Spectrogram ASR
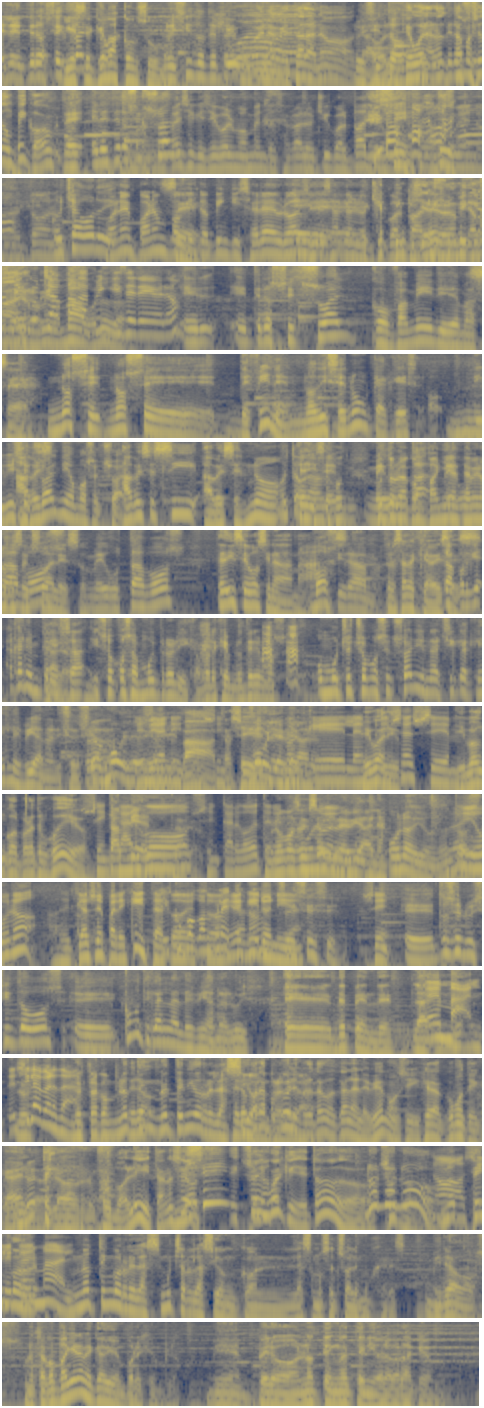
El Y heterosexual. es el que más consumo. Luisito te Qué pregunto. buena que está la nota. Luisito, boludo. Qué buena el nota. Estamos haciendo un pico. Eh, El Me heterosexual. parece que llegó el momento de sacar a los chicos al patio. Sí. Escuchá, Gordi. Poné, poné un poquito de Pinky Cerebro, algo Eh, que saquen los chicos al patio. Cerebro no mira Pinky mal. Cerebro. Escucha mira más más, Pinky. Cerebro. El heterosexual con familia y demás. Sí. No se, no se define, no dice nunca que es ni bisexual veces- ni homosexual. A veces sí, a veces no. Hoy ¿Qué estaba dice? justo Me una gusta- compañera me también homosexual vos, eso. Me gustás vos, te dice vos y nada más. Vos y nada más. Pero sabes que a veces. Claro, porque acá la empresa Claro. hizo cosas muy prolijas. Por ejemplo, tenemos un muchacho homosexual y una chica que es lesbiana, licenciada. Lesbianista, Basta, sí. Muy lesbiana. Porque la Y bueno, empresa y- se, ¿Y vos incorporaste un judío? se También, encargó, claro. se encargó de tener Un homosexual uno y y uno. lesbiana. Uno y uno. Uno entonces. y uno, eh, que hacen parejita. El todo cupo esto. completo, Mirá qué ¿no? ironía. Sí, sí, sí. Sí. Eh, entonces, Luisito, vos, eh, ¿cómo te caen las lesbianas, Luis? Eh, depende. Es mal, decí la verdad. Nuestra, no, Pero- no he tenido relación. Pero para poco le preguntaba acá a las lesbianas como si dijera cómo te caen No los, te- los futbolistas. No sé. No- Sí, soy no- igual que de todo. No, no, no. No, si le tengo cae mal. No tengo relac- mucha relación con las homosexuales mujeres. Mirá vos. Nuestra compañera me cae bien, por ejemplo. Bien. Pero no tengo, no he tenido, la verdad que.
